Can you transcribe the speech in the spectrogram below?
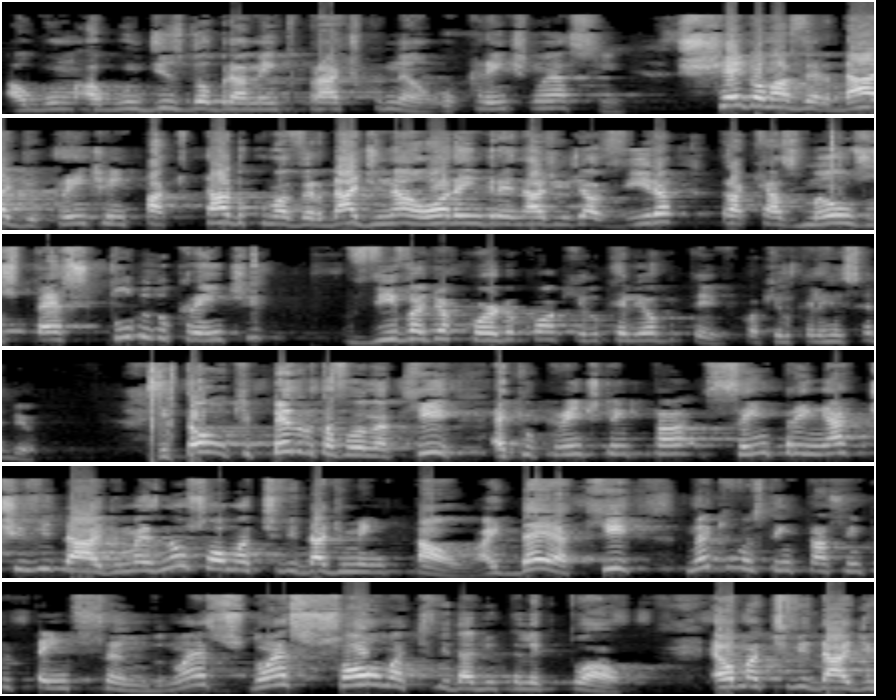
algum, algum desdobramento prático. Não, o crente não é assim. Chega uma verdade, o crente é impactado com uma verdade, na hora a engrenagem já vira para que as mãos, os pés, tudo do crente viva de acordo com aquilo que ele obteve, com aquilo que ele recebeu. Então, o que Pedro está falando aqui é que o crente tem que estar tá sempre em atividade, mas não só uma atividade mental. A ideia aqui não é que você tem que estar tá sempre pensando, não é, não é só uma atividade intelectual. É uma atividade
